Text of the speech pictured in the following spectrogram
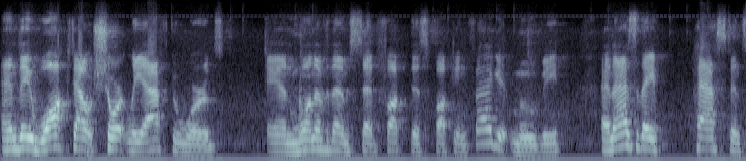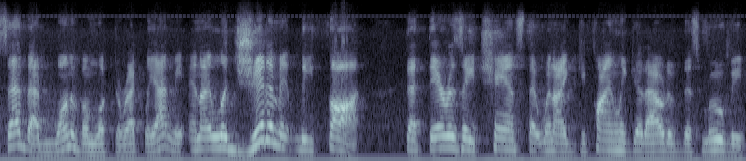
And they walked out shortly afterwards, and one of them said, fuck this fucking faggot movie. And as they passed and said that, one of them looked directly at me, and I legitimately thought that there is a chance that when I finally get out of this movie,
